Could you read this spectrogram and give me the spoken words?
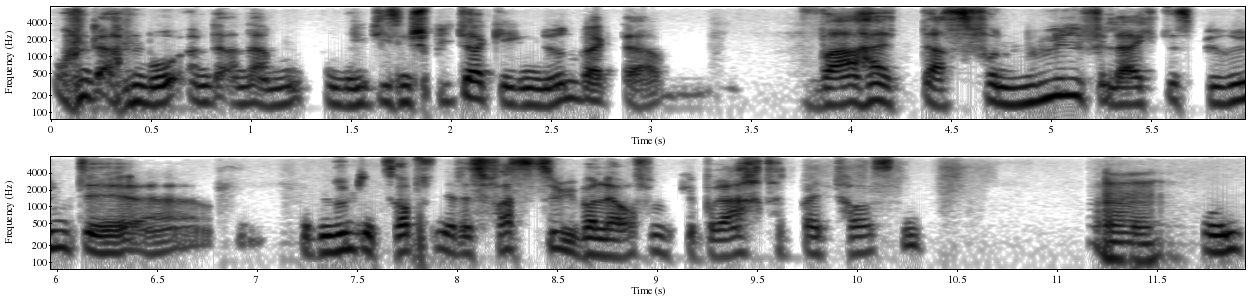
Und am, und an, am, an diesem Spieltag gegen Nürnberg, da war halt das von Mühl vielleicht das berühmte, äh, der berühmte Tropfen, der das fast zu überlaufen gebracht hat bei Thorsten. Mhm. Und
